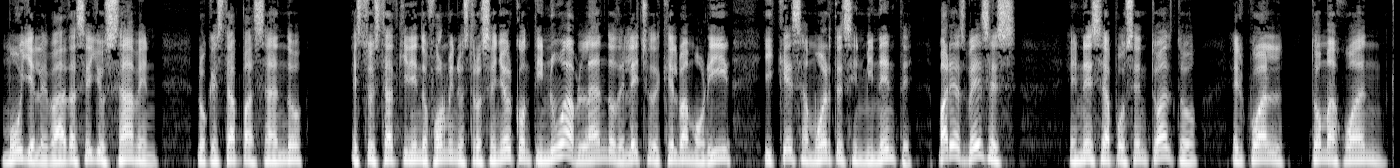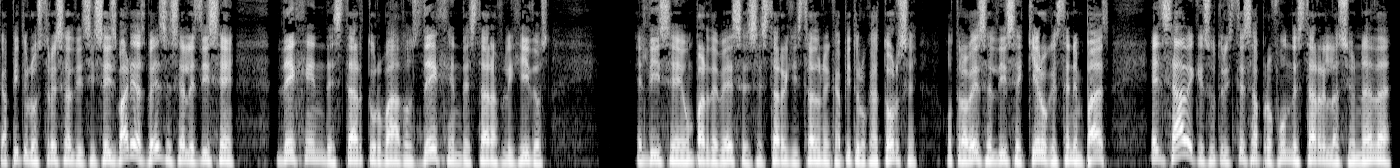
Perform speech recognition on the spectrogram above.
muy elevadas. Ellos saben lo que está pasando. Esto está adquiriendo forma y nuestro Señor continúa hablando del hecho de que Él va a morir y que esa muerte es inminente. Varias veces en ese aposento alto, el cual toma Juan capítulos 13 al 16, varias veces Él les dice, dejen de estar turbados, dejen de estar afligidos. Él dice un par de veces, está registrado en el capítulo 14, otra vez Él dice, quiero que estén en paz. Él sabe que su tristeza profunda está relacionada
